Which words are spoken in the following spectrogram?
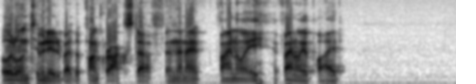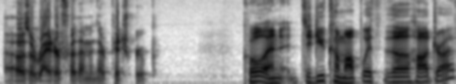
a little intimidated by the punk rock stuff, and then I finally finally applied. I was a writer for them in their pitch group. Cool. And did you come up with the hard drive?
